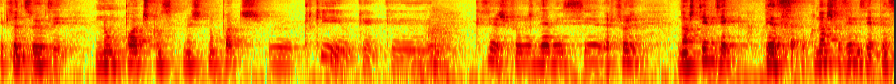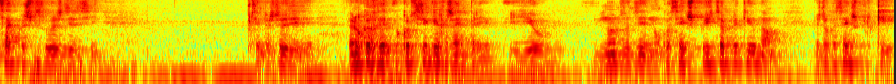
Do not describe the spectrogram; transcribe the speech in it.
E, portanto, sou eu que digo, não podes consumir, mas não podes. Uh, porquê? O que, que, quer dizer, as pessoas devem ser. As pessoas, nós temos é que pensar, o que nós fazemos é pensar com as pessoas dizem assim. Por exemplo, as pessoas dizem, eu não consigo arranjar emprego. E eu não vou dizer, não consegues por isto ou por aquilo, não. Mas não consegues porquê?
